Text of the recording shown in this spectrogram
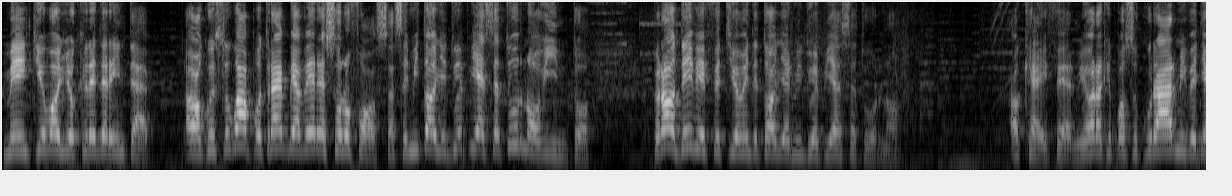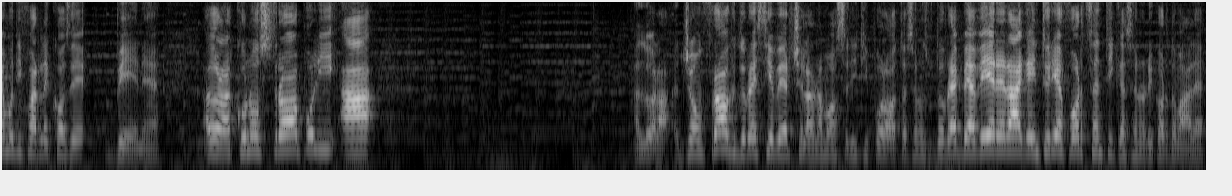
Menk, io voglio credere in te. Allora, questo qua potrebbe avere solo fossa. Se mi toglie due PS a turno, ho vinto. Però devi effettivamente togliermi due PS a turno. Ok, fermi. Ora che posso curarmi, vediamo di fare le cose bene. Allora, con Ostropoli ha... Allora, John Frog dovresti avercela una mossa di tipo lotta. Se non dovrebbe avere, raga, in teoria forza antica, se non ricordo male.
